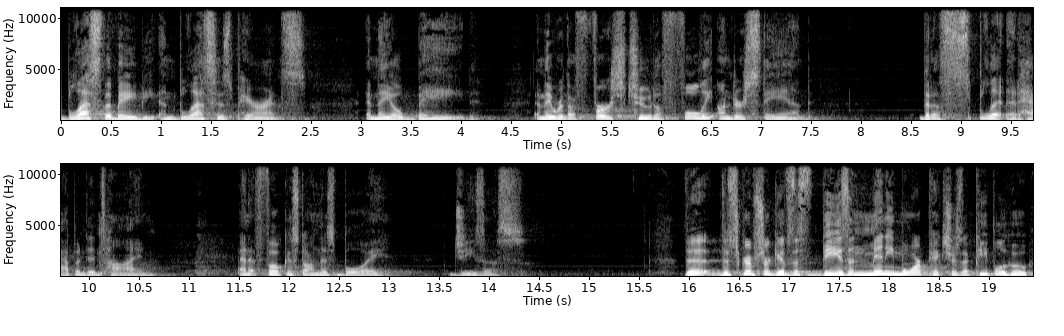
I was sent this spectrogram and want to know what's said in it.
bless the baby and bless his parents. And they obeyed. And they were the first two to fully understand that a split had happened in time and it focused on this boy, Jesus. The, the scripture gives us these and many more pictures of people who,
